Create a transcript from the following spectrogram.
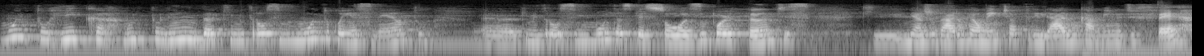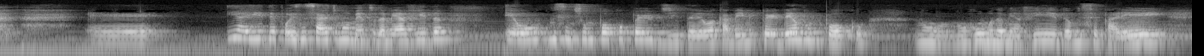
muito rica, muito linda, que me trouxe muito conhecimento, é, que me trouxe muitas pessoas importantes que me ajudaram realmente a trilhar um caminho de fé. É, e aí, depois, em certo momento da minha vida, eu me senti um pouco perdida. Eu acabei me perdendo um pouco no, no rumo da minha vida. Eu me separei,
